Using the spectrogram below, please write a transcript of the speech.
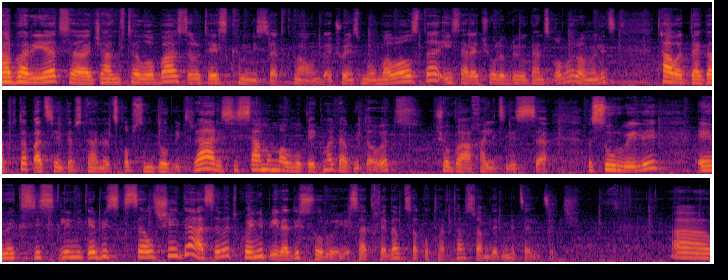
გაბარიათ ჯანმრთელობა, სწორედ ეს ქმნის, რა თქმა უნდა, ჩვენს მომავალს და ის არაჩვეულებრივი განწყობა, რომელიც თავად დაგაქვთ და პაციენტებს განაწყობს ნდობით. რა არის ის სამომავლო გეგმა დაგვიტოვეთ? შობა ახალი წლის სურვილი ევექსის კლინიკების ქსელში და ასევე თქვენი პირადი სურვილი. სათხედავთ საკუთარ თავს რამდენიმე წელიწადში. აა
